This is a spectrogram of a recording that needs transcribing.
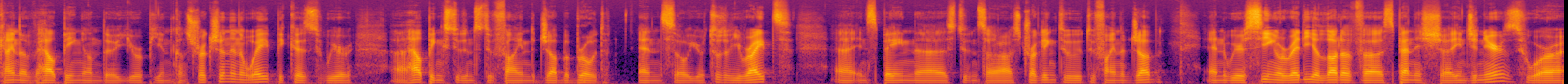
kind of helping on the European construction in a way because we're uh, helping students to find a job abroad. And so you're totally right. Uh, in Spain, uh, students are struggling to, to find a job. And we're seeing already a lot of uh, Spanish engineers who are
